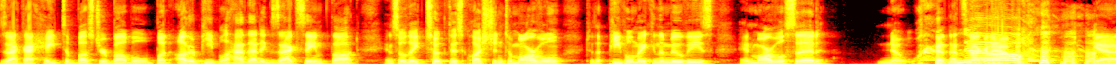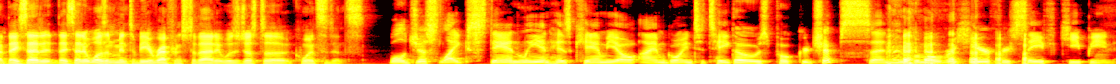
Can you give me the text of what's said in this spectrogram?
Zach, I hate to bust your bubble, but other people had that exact same thought, and so they took this question to Marvel, to the people making the movies, and Marvel said, no, that's no! not going to happen. yeah, they said it. They said it wasn't meant to be a reference to that. It was just a coincidence. Well, just like Stan Lee and his cameo, I am going to take those poker chips and move them over here for safekeeping.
